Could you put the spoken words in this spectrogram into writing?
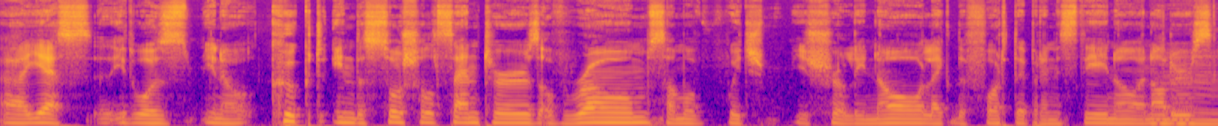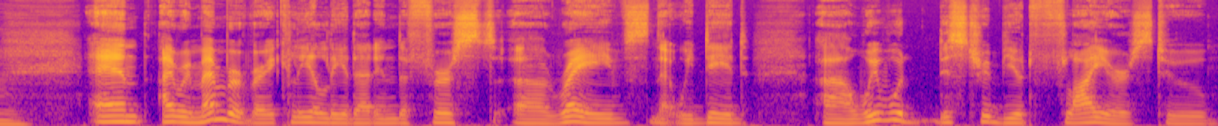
Uh, yes it was you know cooked in the social centers of rome some of which you surely know like the forte prenestino and others. Mm. and i remember very clearly that in the first uh, raves that we did uh, we would distribute flyers to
